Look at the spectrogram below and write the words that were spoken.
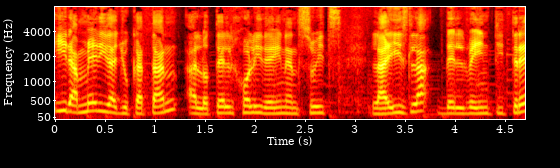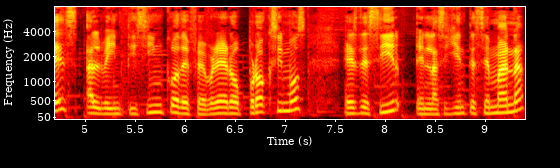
ir a Mérida, Yucatán, al Hotel Holiday Inn Suites La Isla del 23 al 25 de febrero próximos, es decir, en la siguiente semana.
